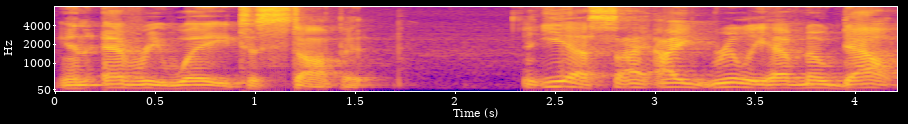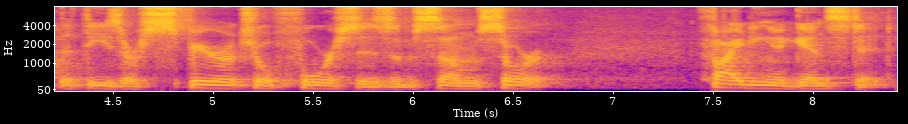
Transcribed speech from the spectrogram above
in every way to stop it. Yes, I, I really have no doubt that these are spiritual forces of some sort fighting against it.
